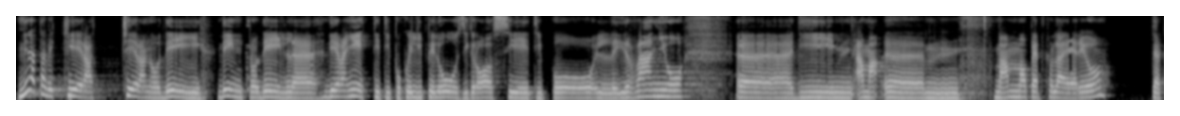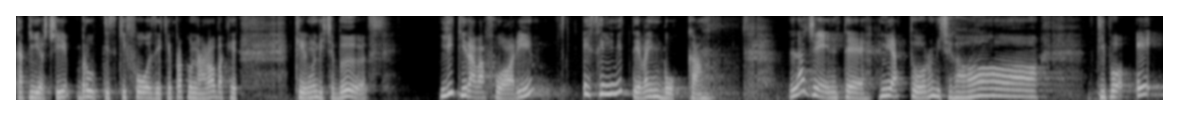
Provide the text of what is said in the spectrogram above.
nella tabacchiera c'erano dei, dentro del, dei ragnetti tipo quelli pelosi, grossi, tipo il, il ragno eh, di ama, eh, Mamma ho perso l'aereo, per capirci, brutti, schifosi, che è proprio una roba che, che uno dice, Beh. li tirava fuori e se li metteva in bocca. La gente lì attorno diceva, oh, tipo, e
